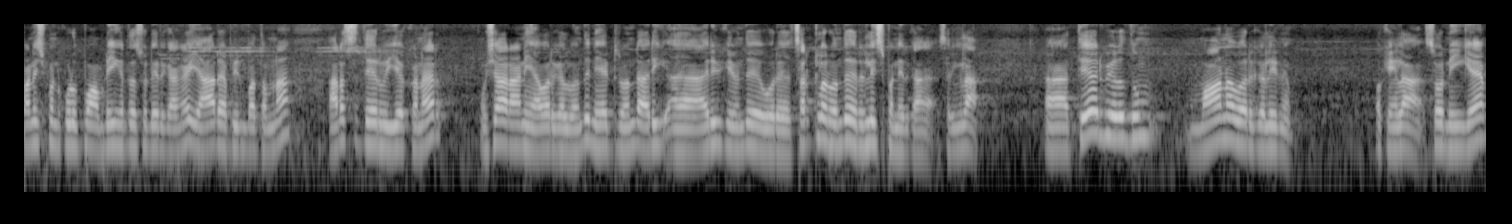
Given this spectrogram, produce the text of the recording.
பனிஷ்மெண்ட் கொடுப்போம் அப்படிங்கிறத சொல்லியிருக்காங்க. யார் அப்படின்னு பார்த்தோம்னா அரசு தேர்வு இயக்குனர் உஷாராணி அவர்கள் வந்து நேற்று வந்து அறி அறிவிக்கை வந்து ஒரு சர்க்குலர் வந்து ரிலீஸ் பண்ணியிருக்காங்க. சரிங்களா? தேர்வு எழுதும் மாணவர்களின் ஓகேங்களா ஸோ நீங்கள்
